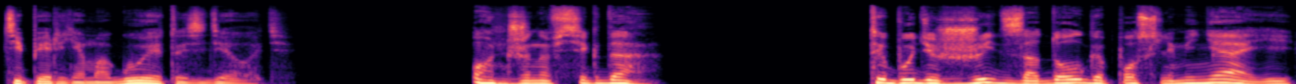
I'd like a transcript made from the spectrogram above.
Теперь я могу это сделать. Он же навсегда. Ты будешь жить задолго после меня, и...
